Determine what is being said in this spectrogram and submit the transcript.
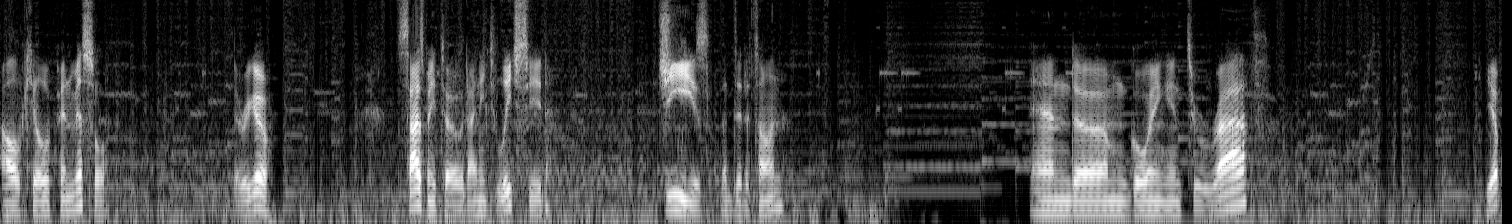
I'll kill with Pin Missile. There we go. Seismitoad, I need to Leech Seed. Jeez, that did a ton. And um, going into Wrath. Yep.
